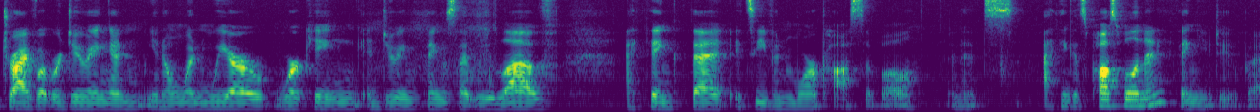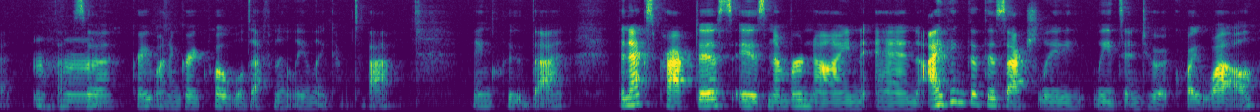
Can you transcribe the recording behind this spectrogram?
drive what we're doing. And, you know, when we are working and doing things that we love, I think that it's even more possible. And it's I think it's possible in anything you do, but mm-hmm. that's a great one, and great quote. We'll definitely link up to that, include that. The next practice is number nine, and I think that this actually leads into it quite well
